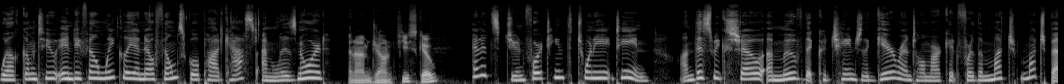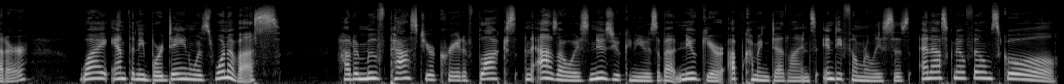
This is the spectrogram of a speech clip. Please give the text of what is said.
Welcome to Indie Film Weekly, a no film school podcast. I'm Liz Nord, And I'm Jon Fusco. and it's June 14th, 2018. On this week's show, a move that could change the gear rental market for the much, much better, why Anthony Bourdain was one of us, how to move past your creative blocks, and as always, news you can use about new gear, upcoming deadlines, indie film releases, and Ask No Film School.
